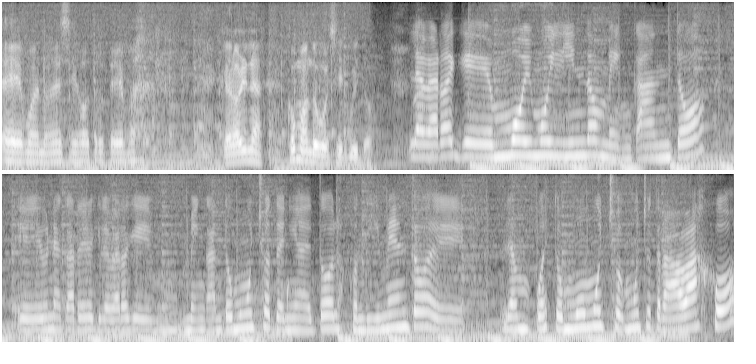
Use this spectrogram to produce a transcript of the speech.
Eh, bueno, ese es otro tema. Carolina, ¿cómo andó el circuito? La verdad que muy, muy lindo, me encantó. Eh, una carrera que la verdad que me encantó mucho, tenía de todos los condimentos, eh, le han puesto mucho, mucho trabajo.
